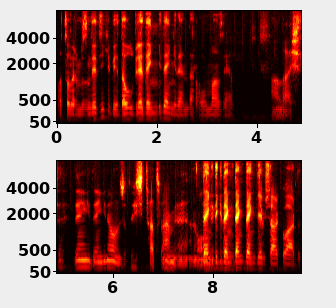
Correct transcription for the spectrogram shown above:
Atalarımızın dediği gibi davul bile dengi dengine Ender. Olmaz yani. Allah işte dengi dengine olunca da hiç tat vermiyor yani. Olmuyor. Deng digi deng deng deng diye bir şarkı vardı.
